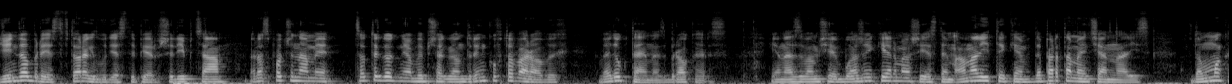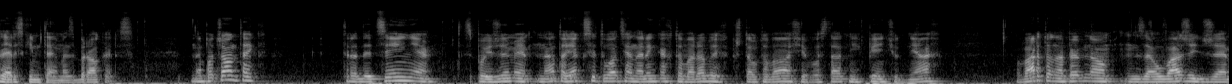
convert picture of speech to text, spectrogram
Dzień dobry, jest wtorek 21 lipca. Rozpoczynamy cotygodniowy przegląd rynków towarowych według TMS Brokers. Ja nazywam się Błażej Kiermasz i jestem analitykiem w Departamencie Analiz w domu maklerskim TMS Brokers. Na początek tradycyjnie spojrzymy na to, jak sytuacja na rynkach towarowych kształtowała się w ostatnich pięciu dniach. Warto na pewno zauważyć, że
